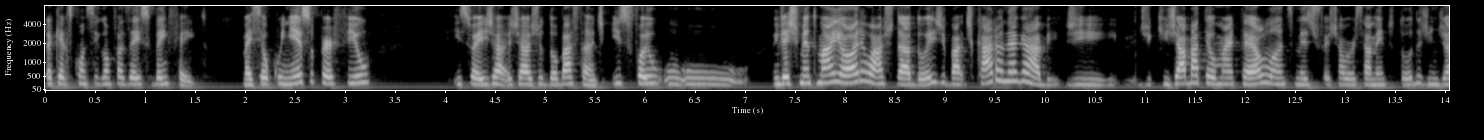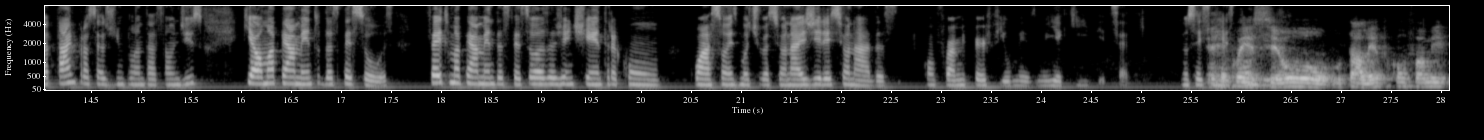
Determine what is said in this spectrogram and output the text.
para que eles consigam fazer isso bem feito. Mas se eu conheço o perfil, isso aí já, já ajudou bastante. Isso foi o, o o investimento maior, eu acho, da A2 de, de cara, né, Gabi? De, de que já bateu o martelo antes mesmo de fechar o orçamento todo, a gente já está em processo de implantação disso, que é o mapeamento das pessoas. Feito o mapeamento das pessoas, a gente entra com, com ações motivacionais direcionadas, conforme perfil mesmo, e equipe, etc. Não sei se é reconhecer o, o, talento conforme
